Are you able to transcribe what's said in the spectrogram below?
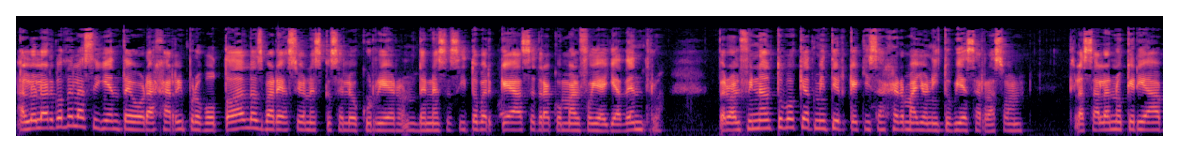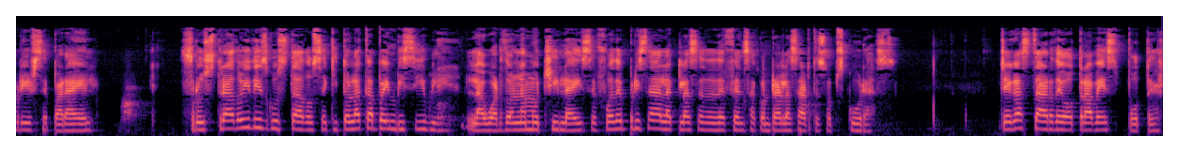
A lo largo de la siguiente hora, Harry probó todas las variaciones que se le ocurrieron, de necesito ver qué hace Draco Malfoy allá adentro, pero al final tuvo que admitir que quizá Hermione tuviese razón. La sala no quería abrirse para él. Frustrado y disgustado, se quitó la capa invisible, la guardó en la mochila y se fue deprisa a la clase de defensa contra las artes obscuras. Llegas tarde otra vez, Potter,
